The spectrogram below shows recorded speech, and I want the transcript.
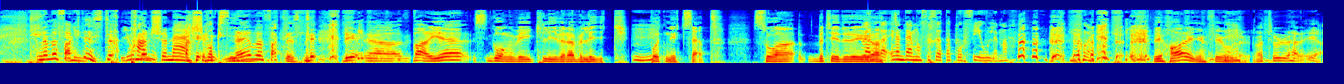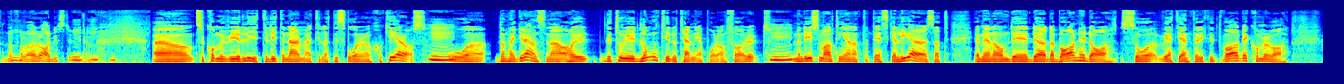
nej men faktiskt. Jo, Pensionärsvaccin. Nej men faktiskt. Det, det, eh, varje gång vi kliver över lik Mm. på ett nytt sätt så betyder det ju Vänta, att vänta, jag måste sätta på fiolerna. vi har inga fioler. Vad tror du det här är? Någon form av radiostudio? Eh, så kommer vi ju lite, lite närmare till att det är svårare att chockera oss. Och de här gränserna har ju, det tog ju lång tid att tänja på dem förut. Men det är ju som allting annat att det eskalerar. Så att, jag menar om det är döda barn idag så vet jag inte riktigt vad det kommer att vara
